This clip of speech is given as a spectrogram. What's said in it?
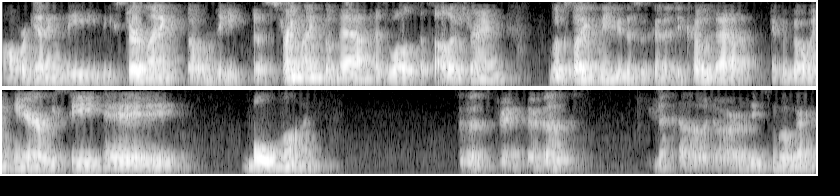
uh, we're getting the, the stir length of the, the string length of that as well as this other string. Looks like maybe this is going to decode that. If we go in here, we see, hey, bold line. So the strings, are those Unicode Are or? these moving?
